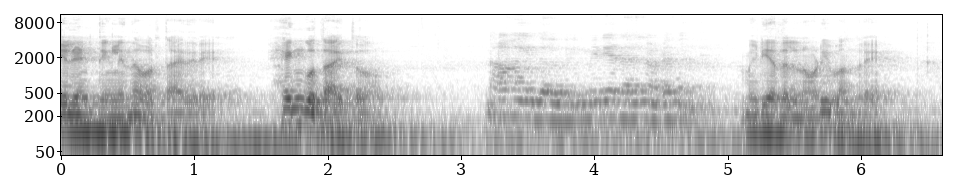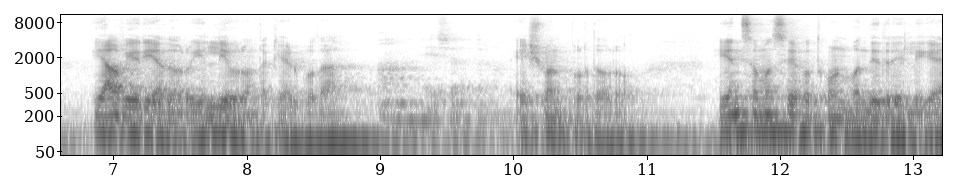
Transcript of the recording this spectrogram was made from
ಏಳೆಂಟು ತಿಂಗಳಿಂದ ಬರ್ತಾ ಇದ್ದೀರಿ. ಹೆಂಗೆ ಗೊತ್ತಾಯಿತು? ನಾವು ಇದು ಮೀಡಿಯಾದಲ್ಲಿ ನೋಡೇ ಬಂದಿದ್ವಿ. ಮೀಡಿಯಾದಲ್ಲಿ ನೋಡಿ ಬಂದ್ರಿ. ಯಾವ ಏರಿಯಾದವರು ಎಲ್ಲಿಯವರು ಅಂತ ಕೇಳ್ಬೋದಾ? ಯಶವಂತಪುರದವರು. ಏನು ಸಮಸ್ಯೆ ಹೊತ್ಕೊಂಡು ಬಂದಿದ್ರಿ ಇಲ್ಲಿಗೆ?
